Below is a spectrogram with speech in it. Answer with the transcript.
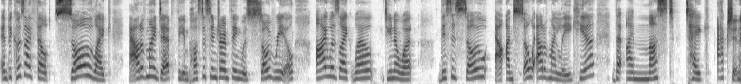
and because I felt so like out of my depth, the imposter syndrome thing was so real. I was like, well, do you know what? This is so, I'm so out of my league here that I must take action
